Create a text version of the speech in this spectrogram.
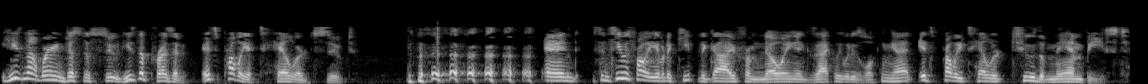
he's not wearing just a suit. He's the president. It's probably a tailored suit. and since he was probably able to keep the guy from knowing exactly what he's looking at, it's probably tailored to the man beast.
